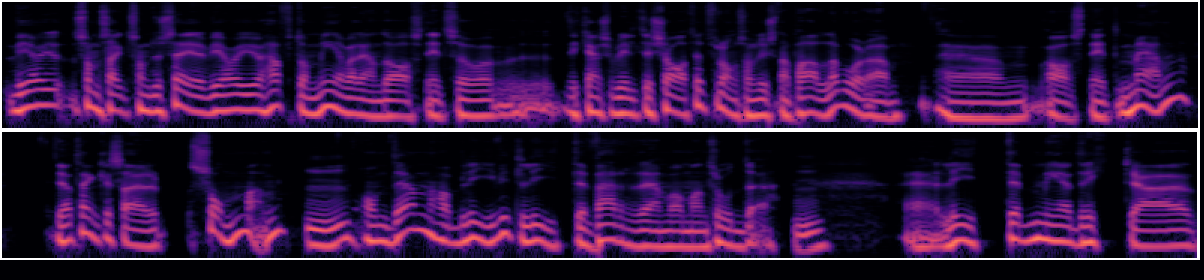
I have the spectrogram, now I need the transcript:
vi har ju, som sagt, som du säger, vi har ju haft dem med i varenda avsnitt så det kanske blir lite tjatigt för dem som lyssnar på alla våra eh, avsnitt. Men jag tänker så här, sommaren, om den har blivit lite värre än vad man trodde. Eh, lite mer dricka,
